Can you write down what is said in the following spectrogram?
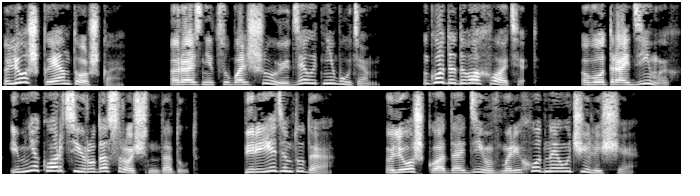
Лёшка и Антошка. Разницу большую делать не будем. Года два хватит. Вот родим их, и мне квартиру досрочно дадут. Переедем туда. Лёшку отдадим в мореходное училище,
